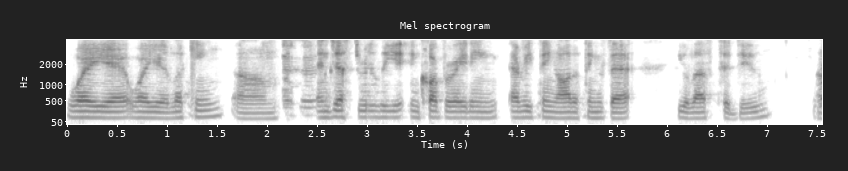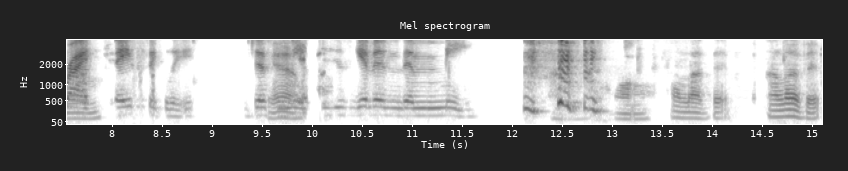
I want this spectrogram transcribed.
where you're where you're looking, um, mm-hmm. and just really incorporating everything, all the things that you love to do. Right. Um, Basically, just yeah. me. Just giving them me. oh, I love it. I love it.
